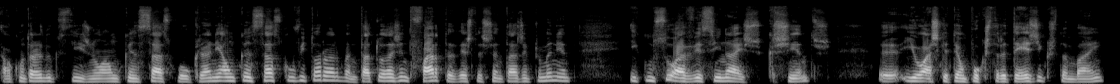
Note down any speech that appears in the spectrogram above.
ao contrário do que se diz, não há um cansaço com a Ucrânia, há um cansaço com o Viktor Orban. Está toda a gente farta desta chantagem permanente. E começou a haver sinais crescentes eh, e eu acho que até um pouco estratégicos também, eh,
